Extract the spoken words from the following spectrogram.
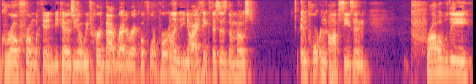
grow from within because, you know, we've heard that rhetoric before. Portland, you know, I think this is the most important offseason probably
